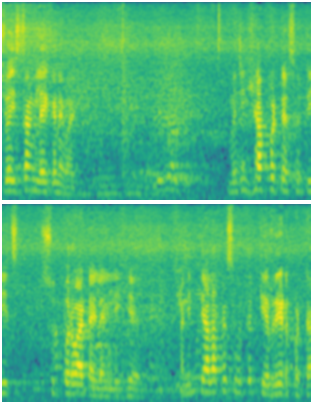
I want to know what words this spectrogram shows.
चॉईस चांगली आहे का नाही माझी? म्हणजे ह्या पट्ट्यासाठीच सुपर वाटायला लागली हे. आणि त्याला कसं होतं ते रेड पट्टा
